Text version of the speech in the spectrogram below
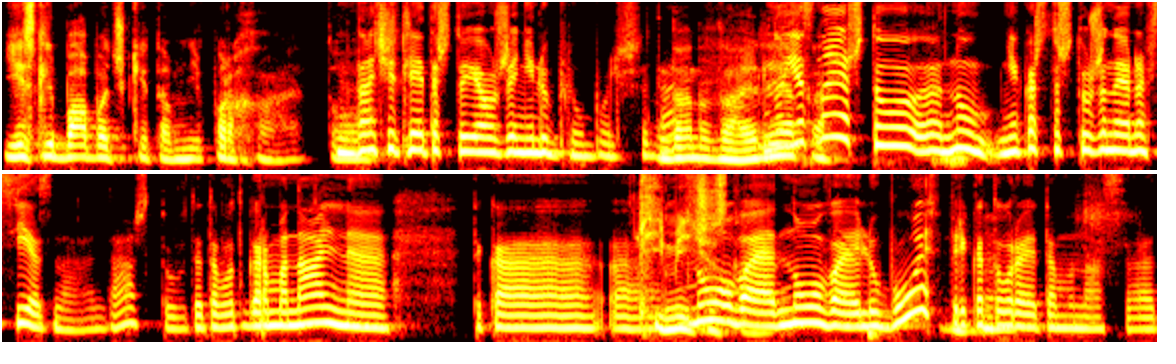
если бабочки там не порхают, то... Значит ли это, что я уже не люблю больше, да? Да-да-да. Ну, это... я знаю, что, э, ну, мне кажется, что уже, наверное, все знают, да, что вот это вот гормональная такая э, новая, новая любовь, при которой там у нас э,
